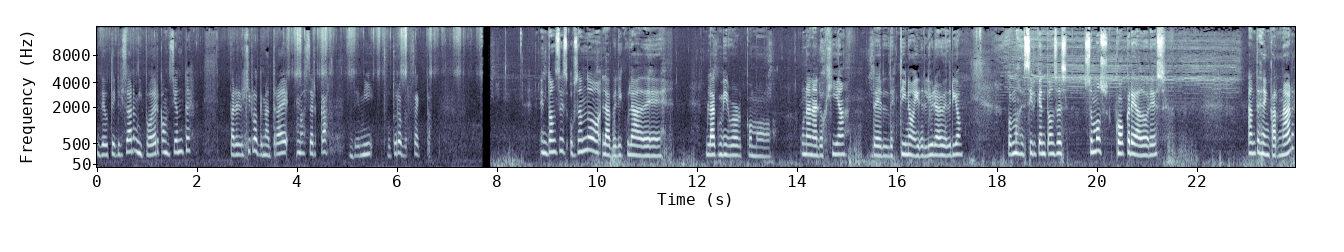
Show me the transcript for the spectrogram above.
de utilizar mi poder consciente para elegir lo que me atrae más cerca de mi futuro perfecto. Entonces, usando la película de Black Mirror como una analogía del destino y del libre albedrío, podemos decir que entonces somos co-creadores antes de encarnar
